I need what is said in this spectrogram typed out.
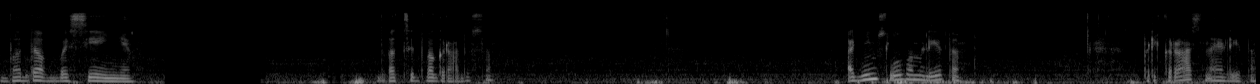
Вода в бассейне 22 градуса. Одним словом, лето. Прекрасное лето.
